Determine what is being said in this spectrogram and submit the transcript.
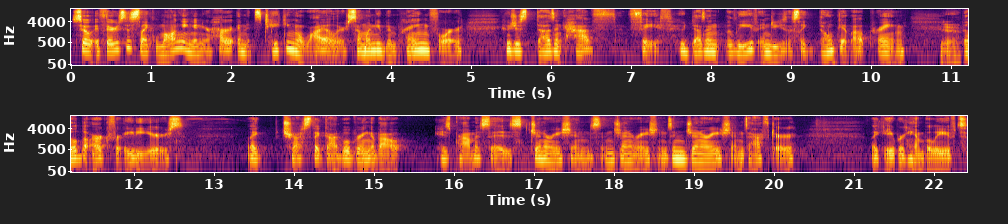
So if there's this like longing in your heart and it's taking a while, or someone you've been praying for who just doesn't have faith, who doesn't believe in Jesus, like don't give up praying. Yeah. Build the ark for 80 years. Like trust that God will bring about his promises generations and generations and generations after like Abraham believed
